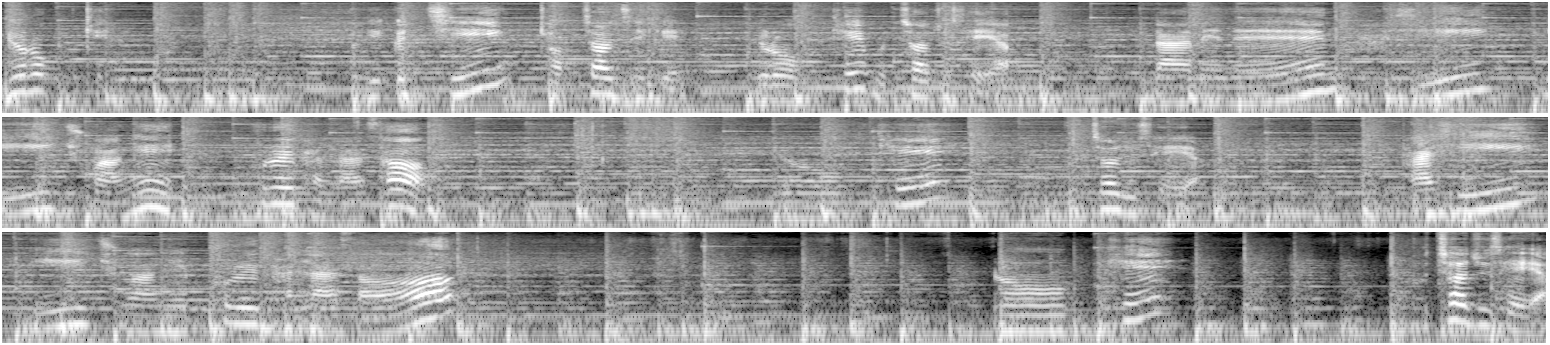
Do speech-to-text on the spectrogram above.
이렇게 여기 끝이 겹쳐지게 이렇게 붙여주세요. 그 다음에는 다시 이 중앙에 풀을 발라서 이렇게 붙여주세요. 다시 이 중앙에 풀을 발라서 이렇게 붙여주세요.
